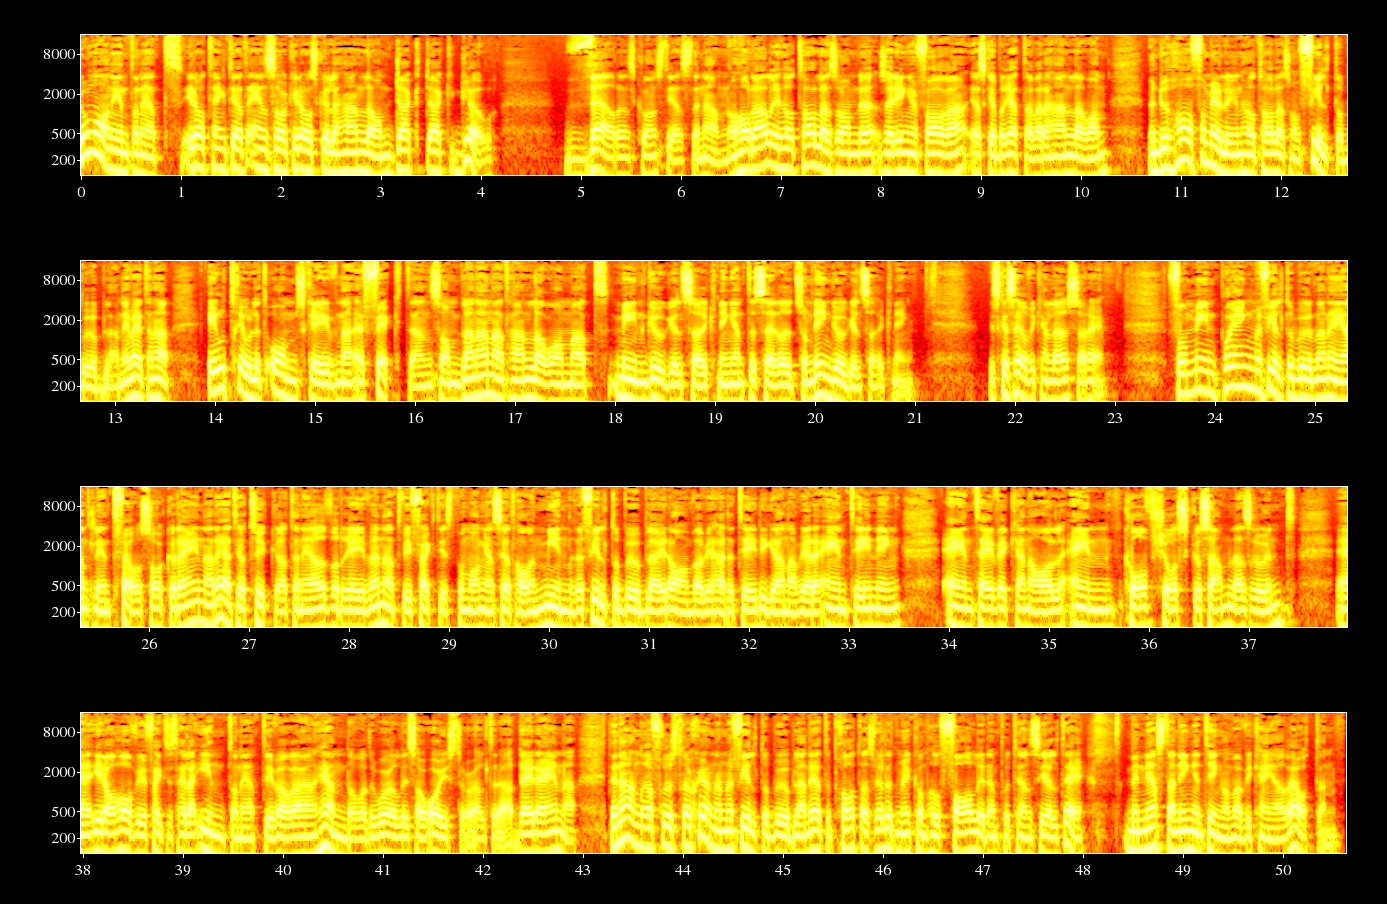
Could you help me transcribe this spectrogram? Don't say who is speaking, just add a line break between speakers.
God morgon internet! Idag tänkte jag att en sak idag skulle handla om DuckDuckGo. Världens konstigaste namn. Och har du aldrig hört talas om det så är det ingen fara. Jag ska berätta vad det handlar om. Men du har förmodligen hört talas om filterbubblan. Ni vet den här otroligt omskrivna effekten som bland annat handlar om att min Google-sökning inte ser ut som din Google-sökning. Vi ska se hur vi kan lösa det. För min poäng med filterbubblan är egentligen två saker. Det ena är att jag tycker att den är överdriven, att vi faktiskt på många sätt har en mindre filterbubbla idag än vad vi hade tidigare när vi hade en tidning, en tv-kanal, en korvkiosk att samlas runt. Eh, idag har vi ju faktiskt hela internet i våra händer och the world is our oyster och allt det där. Det är det ena. Den andra frustrationen med filterbubblan är att det pratas väldigt mycket om hur farlig den potentiellt är, men nästan ingenting om vad vi kan göra åt den.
